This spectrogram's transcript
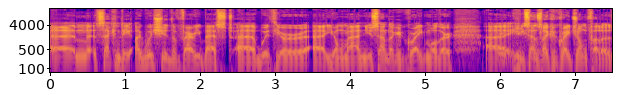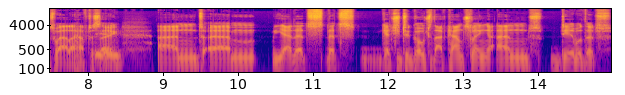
um, secondly, I wish you the very best uh, with your uh, young man. You sound like a great mother. Uh, he sounds like a great young fellow as well, I have to say. And um, yeah, let's let's get you to go to that counselling and deal with it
